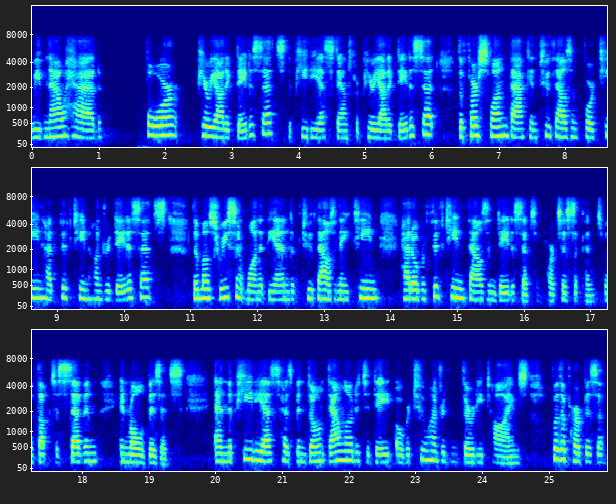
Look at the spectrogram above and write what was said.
We've now had four periodic data sets. The PDS stands for periodic data set. The first one back in 2014 had 1,500 data sets. The most recent one at the end of 2018 had over 15,000 data sets of participants with up to seven enrolled visits. And the PDS has been downloaded to date over 230 times for the purpose of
